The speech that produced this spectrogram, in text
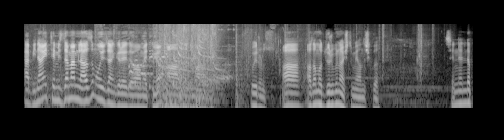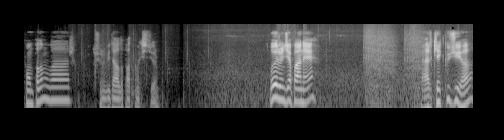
Ha binayı temizlemem lazım. O yüzden görev devam etmiyor. Aa, anladım abi. Buyurunuz. Aa adama dürbün açtım yanlışlıkla. Senin elinde pompalı mı var? Şunu bir daha alıp atmak istiyorum. Buyurun cephane. Erkek gücü ya.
